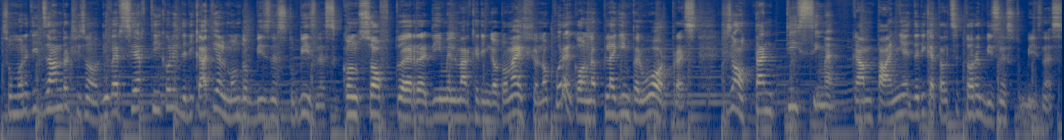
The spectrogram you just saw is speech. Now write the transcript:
Su Monetizzando ci sono diversi articoli dedicati al mondo business to business, con software di email marketing automation oppure con plugin per WordPress. Ci sono tantissime campagne dedicate al settore business to business.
